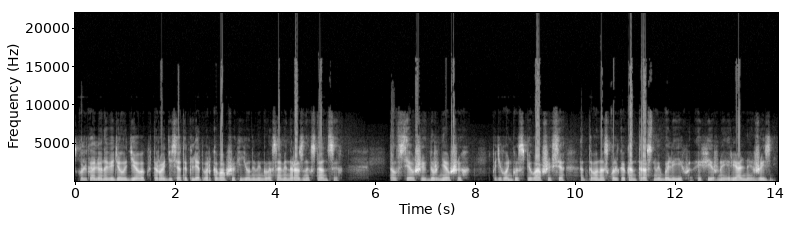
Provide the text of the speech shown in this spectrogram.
Сколько Алена видела девок, второй десяток лет ворковавших юными голосами на разных станциях, толстевших, дурневших, потихоньку спивавшихся от того, насколько контрастными были их эфирные и реальные жизни.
